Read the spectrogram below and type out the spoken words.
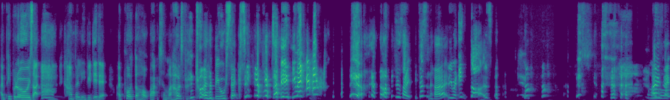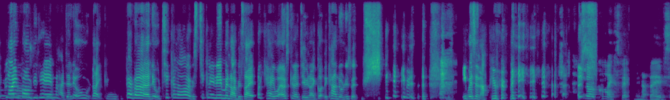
and people are always like oh i can't believe you did it i poured the hot wax on my husband trying to be all sexy the other day and he went ah! I was just like, it doesn't hurt. And he went, it does. I was like oh, blindfolded him, had a little like feather, a little tickler. I was tickling him, and I was like, "Okay, what else can I do?" And I got the candle and just went. he wasn't happy with me. Not quite expecting that, babes.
